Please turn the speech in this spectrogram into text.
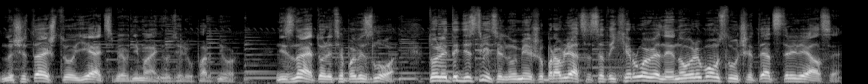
«Но считай, что я тебе внимание уделю, партнер. Не знаю, то ли тебе повезло, то ли ты действительно умеешь управляться с этой херовиной, но в любом случае ты отстрелялся.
